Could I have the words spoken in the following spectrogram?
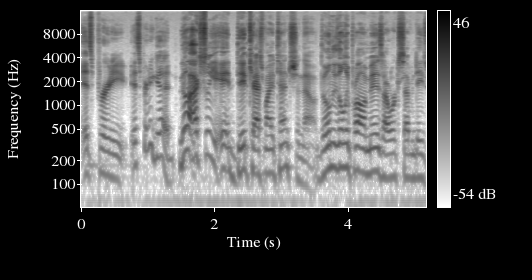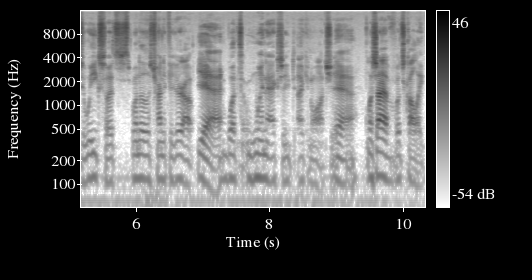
it's pretty it's pretty good. No, actually, it did catch my attention. Though the only the only problem is I work seven days a week, so it's one of those trying to figure out Yeah. what's when actually I can watch it. Yeah. Unless I have what's called like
